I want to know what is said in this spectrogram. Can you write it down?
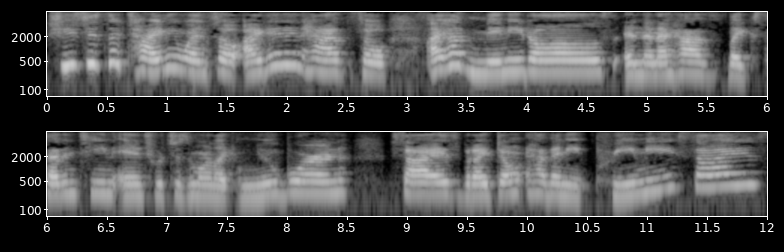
She's just a tiny one. So I didn't have, so I have mini dolls and then I have like 17 inch, which is more like newborn size, but I don't have any preemie size.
